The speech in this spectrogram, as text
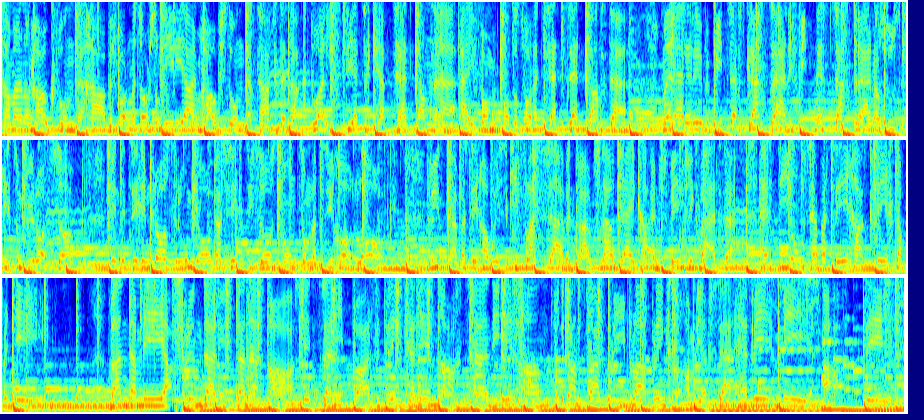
habe mir nur Halt gefunden haben, bevor man Social Media im Halbstundentakt hat aktualisiert sich gehabt hat am iPhone mit Fotos von einer Jet-Set-Tante. Wir reden über Bizepsgrenzen in Fitnesszentren als Ausgleich zum Bürojob. Findet sich im Grossraum Yoga, schickt sie so ein Hund zum Psycholog. Leute haben sich an Whiskyflaschen, wenn die Welt schnell dreht, kann ihm schwindlig werden. Harte Jungs haben sich an Gewicht, aber ich Wende mich an Freunde, Leute an. Sitzen in Bar, vertrinken in Nacht, das Handy in der Hand, wo den ganzen Tag bla blinkt. Doch am liebsten hab ich mich an dich.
